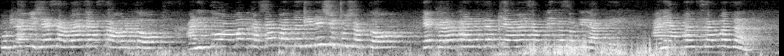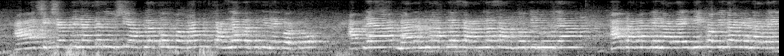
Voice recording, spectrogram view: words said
कुठला विषय सर्वात जास्त आवडतो आणि तो आपण कशा पद्धतीने शिकू शकतो हे खरं पाहिलं तर त्यावेळेस आपली कसोटी लागते. आणि आपण सर्वजण शिक्षक दिनाच्या दिवशी आपला तो उपक्रम चांगल्या पद्धतीने करतो. आपल्या मॅडमला आपल्या सरांना सांगतो की मी उद्या हा गाणा घेणार आहे ही कविता घेणार आहे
